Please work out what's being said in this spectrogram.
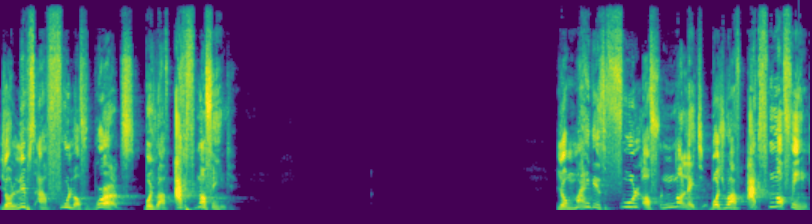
your lips are full of words, but you have asked nothing. Your mind is full of knowledge, but you have asked nothing.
